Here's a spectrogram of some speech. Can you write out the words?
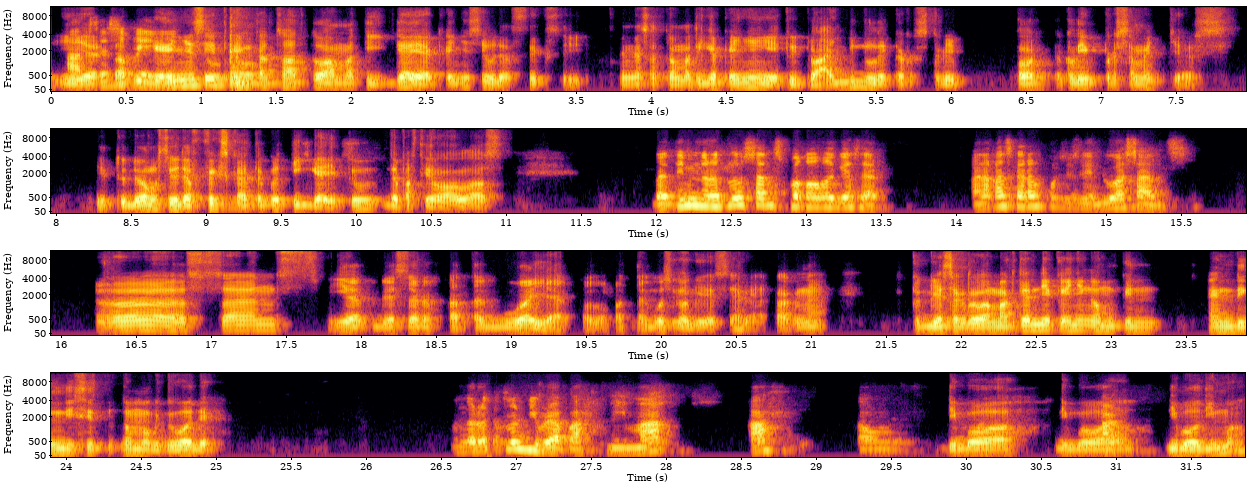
Iya, tapi kayak kayaknya gitu. sih peringkat satu sama tiga ya, kayaknya sih udah fix sih. Peringkat satu sama tiga kayaknya ya itu itu aja nih Lakers, Clip- Clippers sama Jazz. Itu doang sih udah fix kata gue tiga itu udah pasti lolos. Berarti menurut lu Suns bakal kegeser? Karena kan sekarang posisi dua Suns. Eh, Suns ya geser kata gue ya. Kalau kata gue sih geser ya, karena kegeser dalam artian dia kayaknya nggak mungkin ending di seat nomor dua deh. Menurut lu di berapa? Lima? Ah? Atau Di bawah di bawah di bawah lima.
